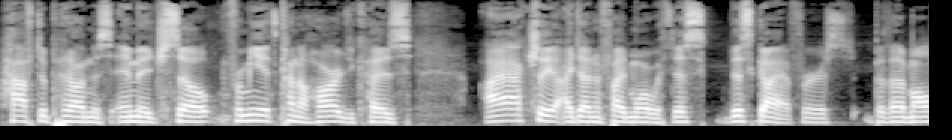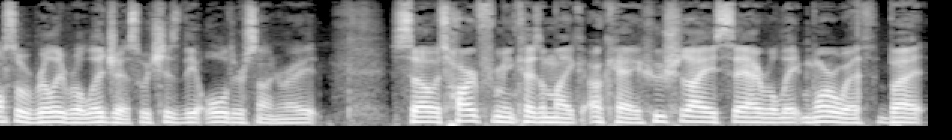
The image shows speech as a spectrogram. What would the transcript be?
have to put on this image. So for me, it's kind of hard because. I actually identified more with this this guy at first, but I'm also really religious, which is the older son, right? So it's hard for me because I'm like, okay, who should I say I relate more with? But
